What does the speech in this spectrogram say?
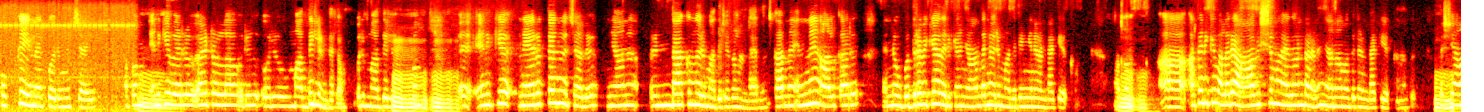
കുക്ക് ചെയ്യുന്നതൊക്കെ ഒരുമിച്ചായി. അപ്പം എനിക്ക് ഇവരുമായിട്ടുള്ള ഒരു ഒരു മതിലുണ്ടല്ലോ ഒരു മതിൽ. അപ്പം എനിക്ക് നേരത്തെ എന്ന് വെച്ചാൽ ഞാൻ ഉണ്ടാക്കുന്ന ഒരു മതിലുകൾ ഉണ്ടായിരുന്നു കാരണം എന്നെ ആൾക്കാർ എന്നെ ഉപദ്രവിക്കാതിരിക്കാൻ ഞാൻ തന്നെ ഒരു മതിൽ ഇങ്ങനെ ഉണ്ടാക്കി വെക്കും. അപ്പം അതെനിക്ക് വളരെ ആവശ്യമായതുകൊണ്ടാണ് ഞാൻ ആ മതിൽ ഉണ്ടാക്കി വെക്കുന്നത്. പക്ഷെ ആ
